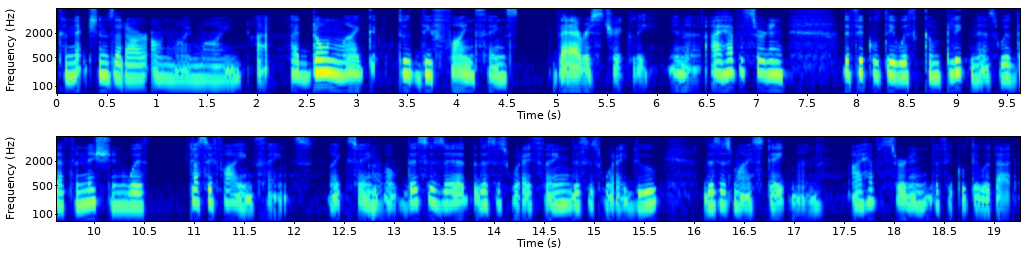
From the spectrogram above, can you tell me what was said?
connections that are on my mind. I, I don't like to define things very strictly, and I have a certain difficulty with completeness, with definition, with classifying things, like saying, "Oh, this is it. This is what I think. This is what I do. This is my statement." I have a certain difficulty with that.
